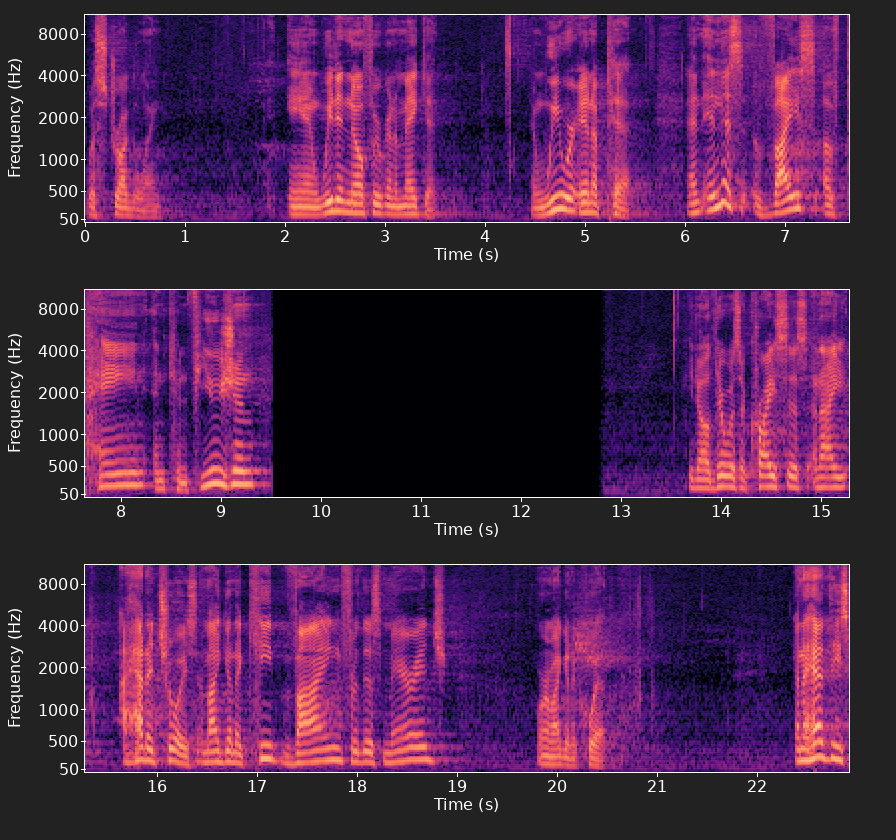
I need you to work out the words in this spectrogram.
was struggling. And we didn't know if we were going to make it. And we were in a pit. And in this vice of pain and confusion, you know, there was a crisis, and I, I had a choice. Am I going to keep vying for this marriage, or am I going to quit? And I had these,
